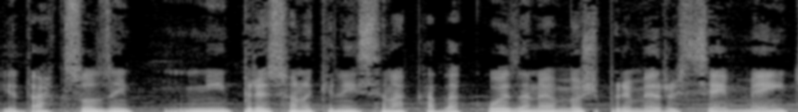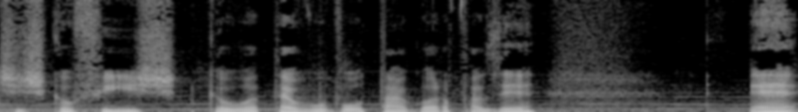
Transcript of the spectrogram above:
E Dark Souls me impressiona que ele ensina cada coisa, né? Meus primeiros sementes que eu fiz, que eu até vou voltar agora a fazer, é,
